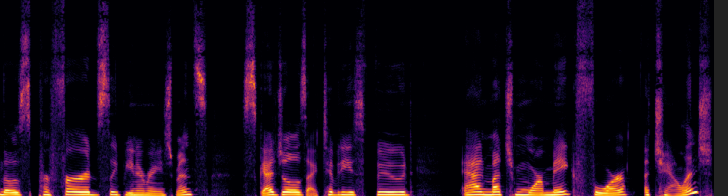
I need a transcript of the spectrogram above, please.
those preferred sleeping arrangements, schedules, activities, food, and much more make for a challenge,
